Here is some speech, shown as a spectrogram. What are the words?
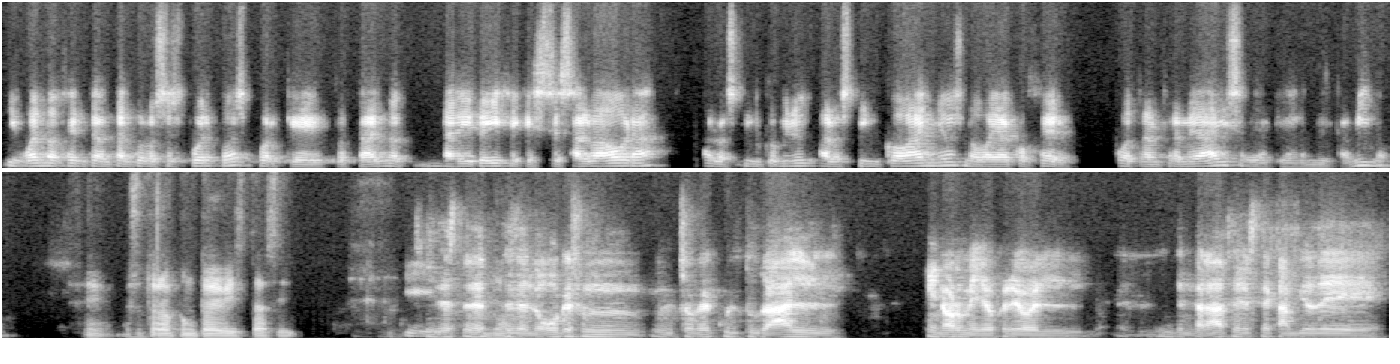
igual no centran tanto los esfuerzos porque, total, nadie te dice que si se salva ahora, a los cinco, minutos, a los cinco años no vaya a coger otra enfermedad y se vaya a quedar en el camino. Sí, es otro punto de vista, sí. Y desde, luego que es un, choque cultural enorme, yo creo, el, intentar hacer este cambio de,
